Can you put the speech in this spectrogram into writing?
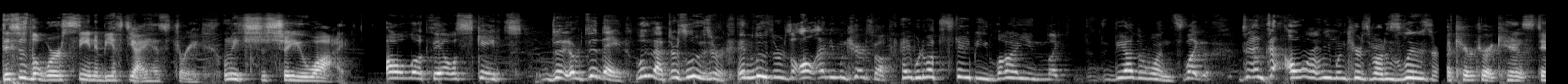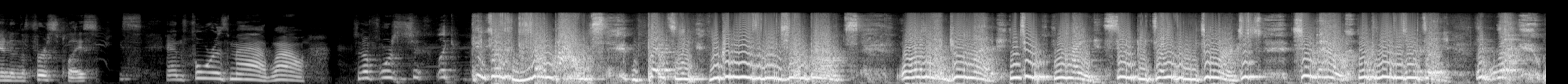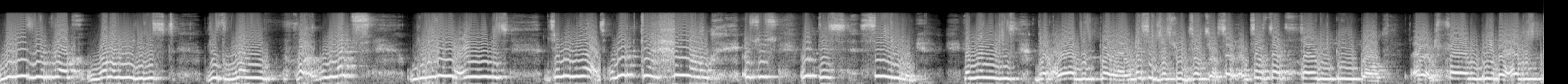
This is the worst scene in BFDI history. Let me just show you why. Oh, look, they all escaped. D- or did they? Look at that, there's Loser. And Loser's all anyone cares about. Hey, what about Stapy, Lion, like the other ones? Like, d- d- all anyone cares about is Loser. A character I can't stand in the first place. And Four is mad, wow. So now Four is shit, like, just jump out! Betsy, you can easily jump out! Oh my god! You two, Ryan, Stampy, David, Dora, just jump out like Loser did! Like what? What is it for? Why are you just, just running for, what? Why are you just jumping out? What the hell is this, with this scene? And then they're just, they're all just pulling, this is just ridiculous. So, it's just like 30 people, like 40 people all just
